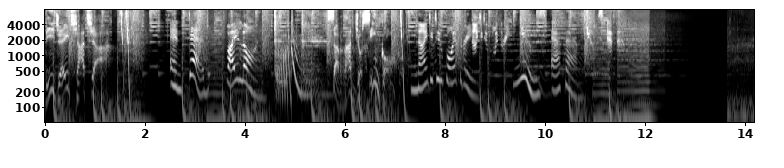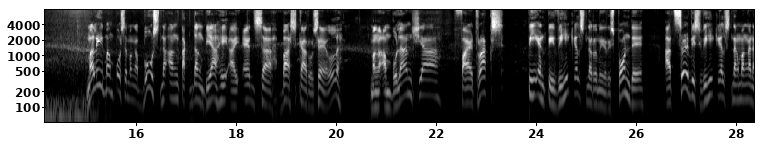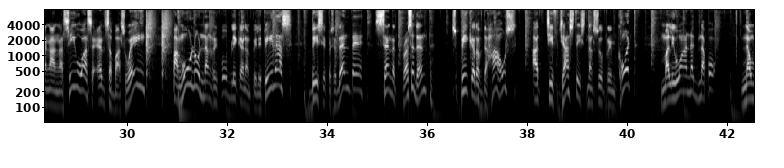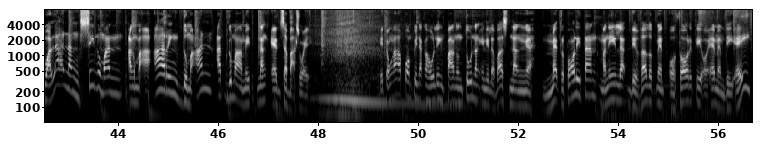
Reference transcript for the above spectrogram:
DJ Chacha. and Ted Filon. Sa Radyo 5. 92.3 News FM. Maliban po sa mga bus na ang takdang biyahe ay EDSA Bus Carousel, mga ambulansya, fire trucks, PNP vehicles na rumiresponde at service vehicles ng mga nangangasiwa sa EDSA Busway, Pangulo ng Republika ng Pilipinas, Vice Presidente, Senate President, Speaker of the House at Chief Justice ng Supreme Court, maliwanag na po na wala ng sinuman ang maaaring dumaan at gumamit ng EDSA busway. Ito nga po ang pinakahuling panuntunang inilabas ng Metropolitan Manila Development Authority o MMDA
